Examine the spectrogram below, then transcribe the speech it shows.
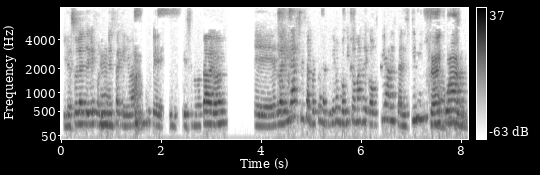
y le suena el teléfono y mm. piensa que le va a decir que, se notaron, eh, en realidad si esa persona tuviera un poquito más de confianza en sí Tal cual.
